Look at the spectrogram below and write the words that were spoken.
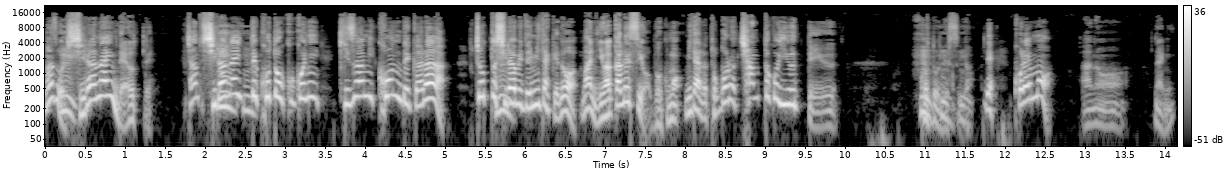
まず俺知らないんだよって。ちゃんと知らないってことをここに刻み込んでから、ちょっと調べてみたけど、まあ、にわかですよ、僕も。みたいなところをちゃんとこう言うっていうことですよ。で、これも、あの、何？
